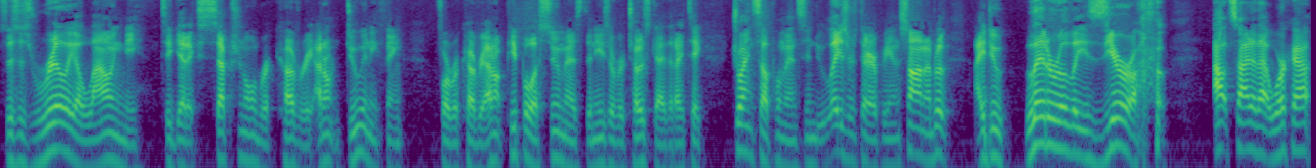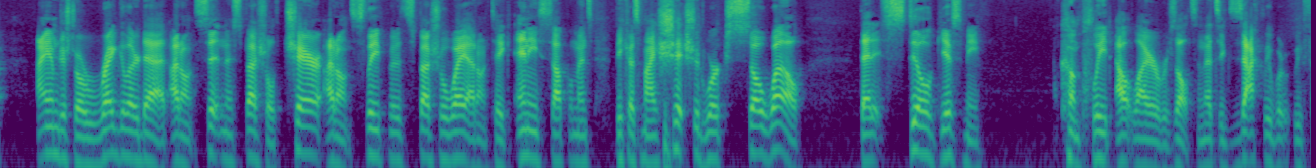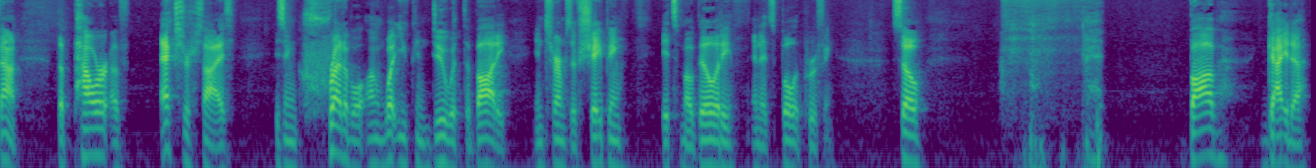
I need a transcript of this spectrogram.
So this is really allowing me to get exceptional recovery. I don't do anything for recovery. I don't people assume as the knees over toes guy that I take joint supplements and do laser therapy and sauna. But I do literally zero outside of that workout, I am just a regular dad. I don't sit in a special chair. I don't sleep in a special way. I don't take any supplements because my shit should work so well that it still gives me complete outlier results. And that's exactly what we found. The power of exercise is incredible on what you can do with the body in terms of shaping its mobility and its bulletproofing. So, Bob Gajda,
